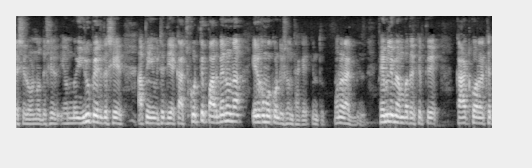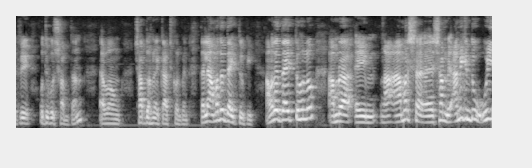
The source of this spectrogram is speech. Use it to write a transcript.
দেশের অন্য দেশের, অন্য ইউরোপের দেশের আপনি ওইটা দিয়ে কাজ করতে পারবেনও না, এরকমও কন্ডিশন থাকে কিন্তু, মনে রাখবেন। ফ্যামিলি মেম্বারদের ক্ষেত্রে কার্ড করার ক্ষেত্রে অতীব সাবধান এবং সাবধান হয়ে কাজ করবেন। তাহলে আমাদের দায়িত্ব কি? আমাদের দায়িত্ব হলো আমরা, এই আমার সামনে, আমি কিন্তু ওই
